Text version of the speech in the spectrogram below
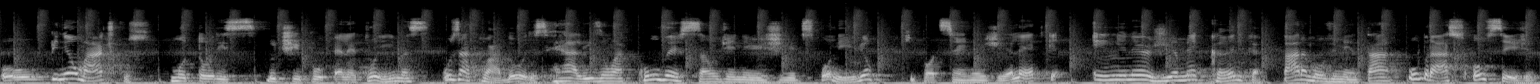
ou pneumáticos motores do tipo eletroímãs, os atuadores realizam a conversão de energia disponível, que pode ser energia elétrica, em energia mecânica para movimentar o braço, ou seja,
